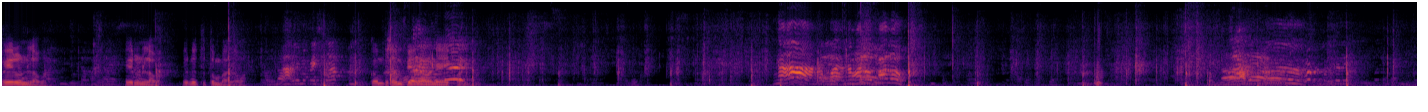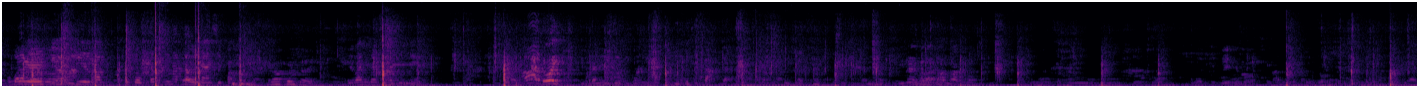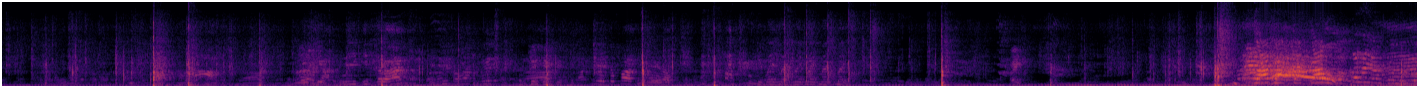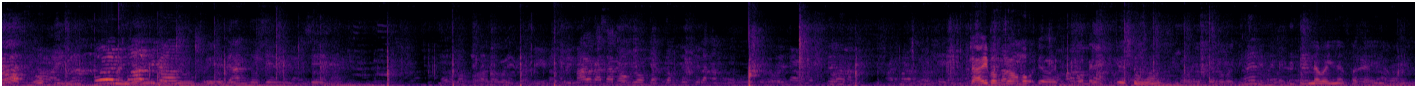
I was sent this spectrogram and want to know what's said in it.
Mayroon lawa. Mayroon lawa. Mayroon tutumba lawa. Kung pasampia lawa na ikon. Chay bông rong mội đợi cái cái tủ ಇಲ್ಲ ಬೈನ ಪತ್ತ ಇಲ್ಲ ಬೈನ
